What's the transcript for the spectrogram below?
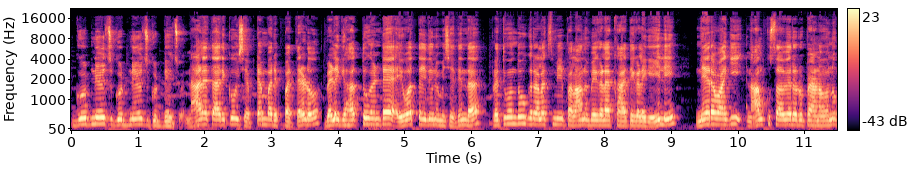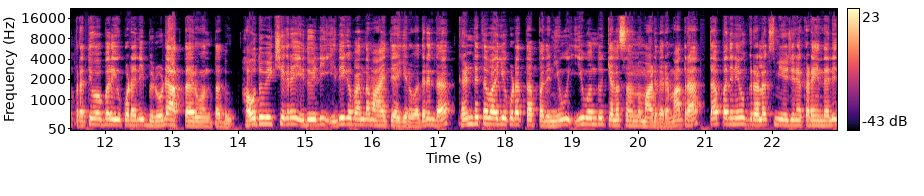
Good news good news good news ನಾಳೆ ತಾರೀಕು ಸೆಪ್ಟೆಂಬರ್ ಇಪ್ಪತ್ತೆರಡು ಬೆಳಿಗ್ಗೆ ಹತ್ತು ಗಂಟೆ ಐವತ್ತೈದು ನಿಮಿಷದಿಂದ ಪ್ರತಿಯೊಂದು ಗೃಹಲಕ್ಷ್ಮಿ ಫಲಾನುಭವಿಗಳ ಖಾತೆಗಳಿಗೆ ಇಲ್ಲಿ ನೇರವಾಗಿ ನಾಲ್ಕು ಸಾವಿರ ರೂಪಾಯಿ ಹಣವನ್ನು ಪ್ರತಿಯೊಬ್ಬರಿಗೂ ಕೂಡ ಇಲ್ಲಿ ಬಿಡುಗಡೆ ಆಗ್ತಾ ಇರುವಂತದ್ದು. ಹೌದು ವೀಕ್ಷಕರೇ, ಇದು ಇಲ್ಲಿ ಇದೀಗ ಬಂದ ಮಾಹಿತಿಯಾಗಿರುವುದರಿಂದ ಖಂಡಿತವಾಗಿಯೂ ಕೂಡ ತಪ್ಪದೆ ನೀವು ಈ ಒಂದು ಕೆಲಸವನ್ನು ಮಾಡಿದರೆ ಮಾತ್ರ ತಪ್ಪದೆ ನೀವು ಗೃಹಲಕ್ಷ್ಮಿ ಯೋಜನೆ ಕಡೆಯಿಂದಲೇ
